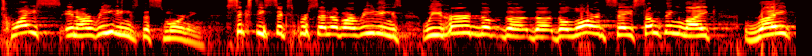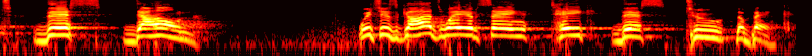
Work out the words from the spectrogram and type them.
Twice in our readings this morning, 66% of our readings, we heard the, the, the, the Lord say something like, Write this down, which is God's way of saying, Take this to the bank.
